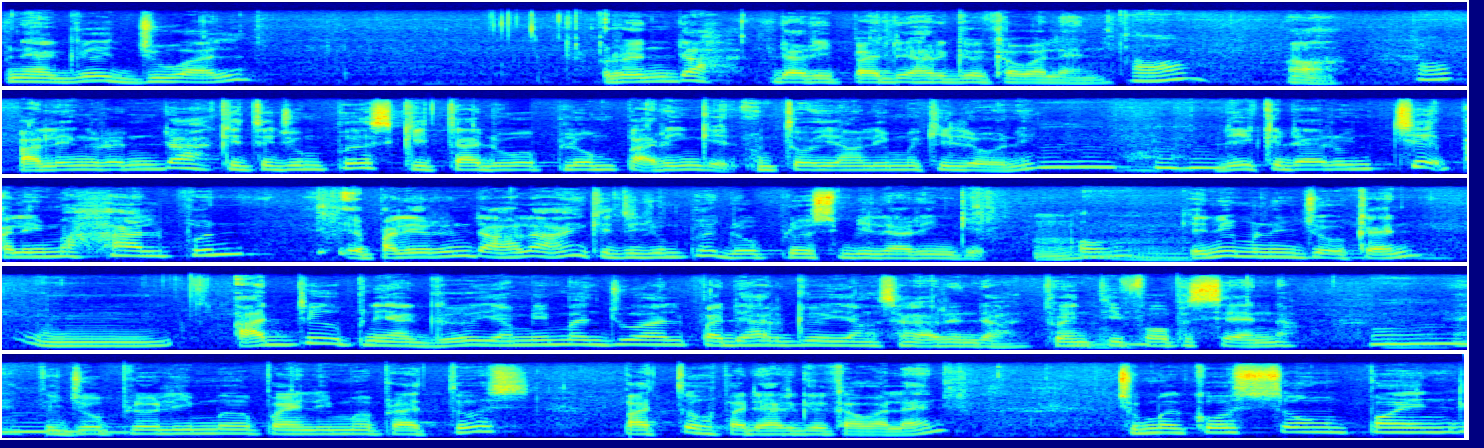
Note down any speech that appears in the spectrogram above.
peniaga jual rendah daripada harga kawalan. Oh. Ha. Oh. Paling rendah kita jumpa sekitar RM24 untuk yang 5 kilo ni. Hmm. Di kedai runcit paling mahal pun yang paling rendah lah eh, kita jumpa RM29. Oh. Ini menunjukkan um, ada peniaga yang memang jual pada harga yang sangat rendah, 24% lah. Hmm. 75.5% patuh pada harga kawalan. Cuma 0.5%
